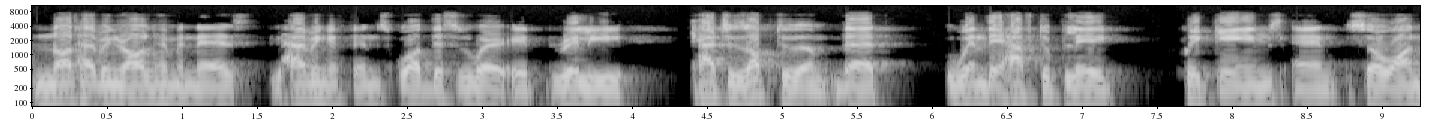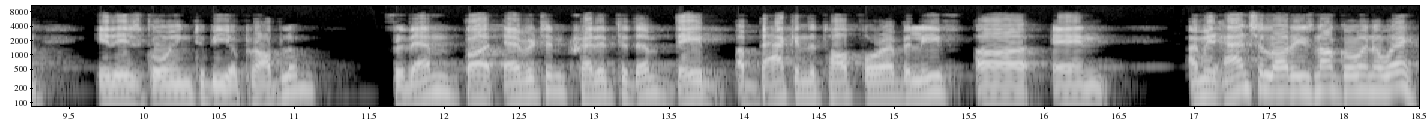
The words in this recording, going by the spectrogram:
not having Raul Jimenez, having a thin squad, this is where it really catches up to them that when they have to play quick games and so on, it is going to be a problem for them. But Everton, credit to them, they are back in the top four, I believe. Uh, and I mean, Ancelotti is not going away,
